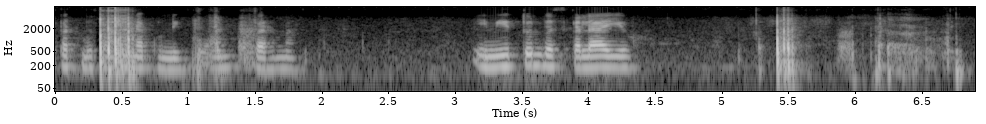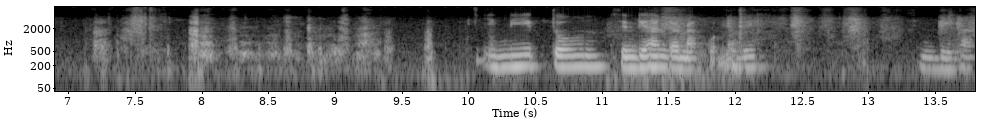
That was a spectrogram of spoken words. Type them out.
Dapat butangan ako ni kuan para mas initon bas kalayo. Initon, sindihan daw na ako na di. Sindihan.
